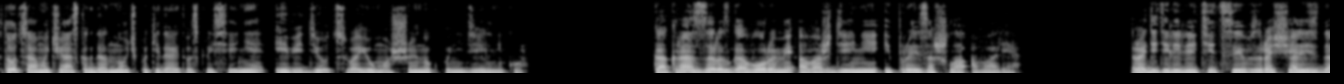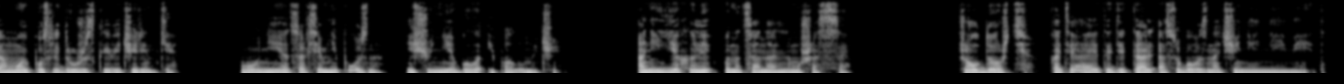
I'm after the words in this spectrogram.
в тот самый час, когда ночь покидает воскресенье и ведет свою машину к понедельнику. Как раз за разговорами о вождении и произошла авария. Родители Летиции возвращались домой после дружеской вечеринки. О нет, совсем не поздно, еще не было и полуночи. Они ехали по национальному шоссе. Шел дождь, хотя эта деталь особого значения не имеет.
